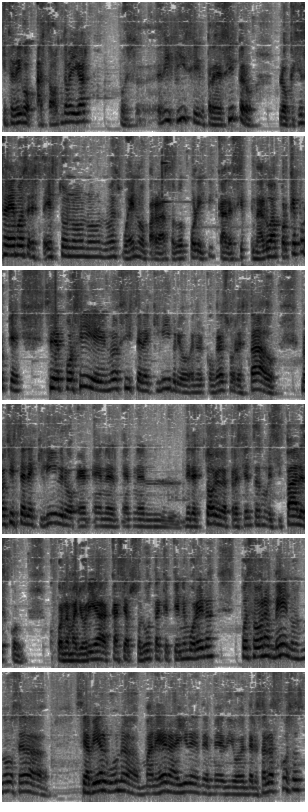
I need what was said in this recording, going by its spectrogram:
Y te digo, ¿hasta dónde va a llegar? Pues es difícil predecir, pero Lo que sí sabemos es que esto no, no, no es bueno para la salud política de Sinaloa. ¿Por qué? Porque si de por sí no existe el equilibrio en el Congreso del Estado, no existe el equilibrio en, en el, directorio de presidentes municipales con, con la mayoría casi absoluta que tiene Morena, pues ahora menos, ¿no? O sea, si había alguna manera ahí de, de medio enderezar las cosas,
